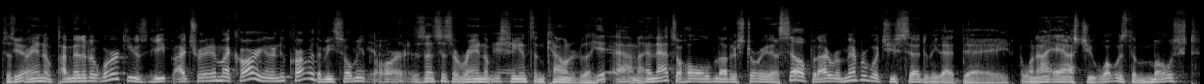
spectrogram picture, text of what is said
Just random. I met him at work. He was he, I traded my car. He got a new car with him. He sold me a car. That's just a random chance encounter. Like, Yeah, and that's a whole other story in itself. But I remember what you said to me that day when I asked you what was the most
